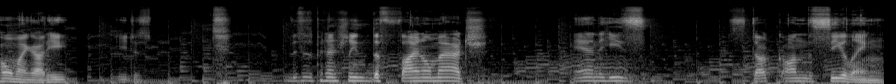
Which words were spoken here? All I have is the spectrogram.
Oh my god, he he just This is potentially the final match. And he's stuck on the ceiling.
